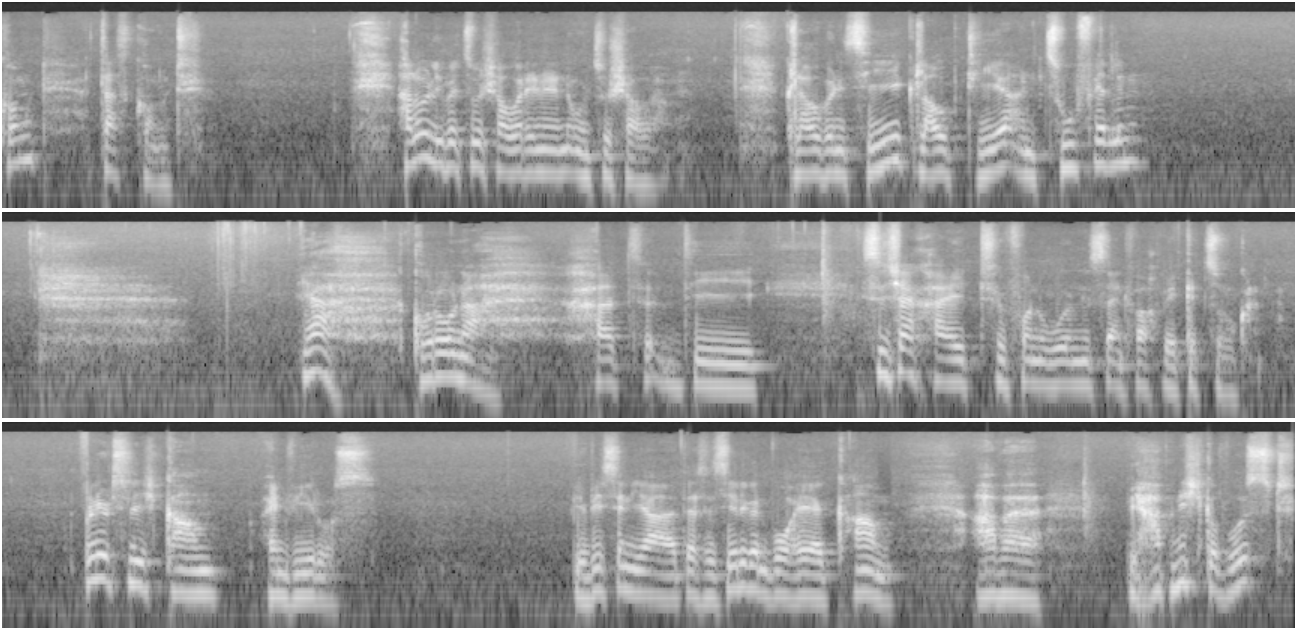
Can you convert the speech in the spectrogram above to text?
kommt, das kommt. Hallo liebe Zuschauerinnen und Zuschauer. Glauben Sie, glaubt ihr an Zufällen? Ja, Corona hat die Sicherheit von uns einfach weggezogen. Plötzlich kam ein Virus. Wir wissen ja, dass es irgendwoher kam, aber wir haben nicht gewusst,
